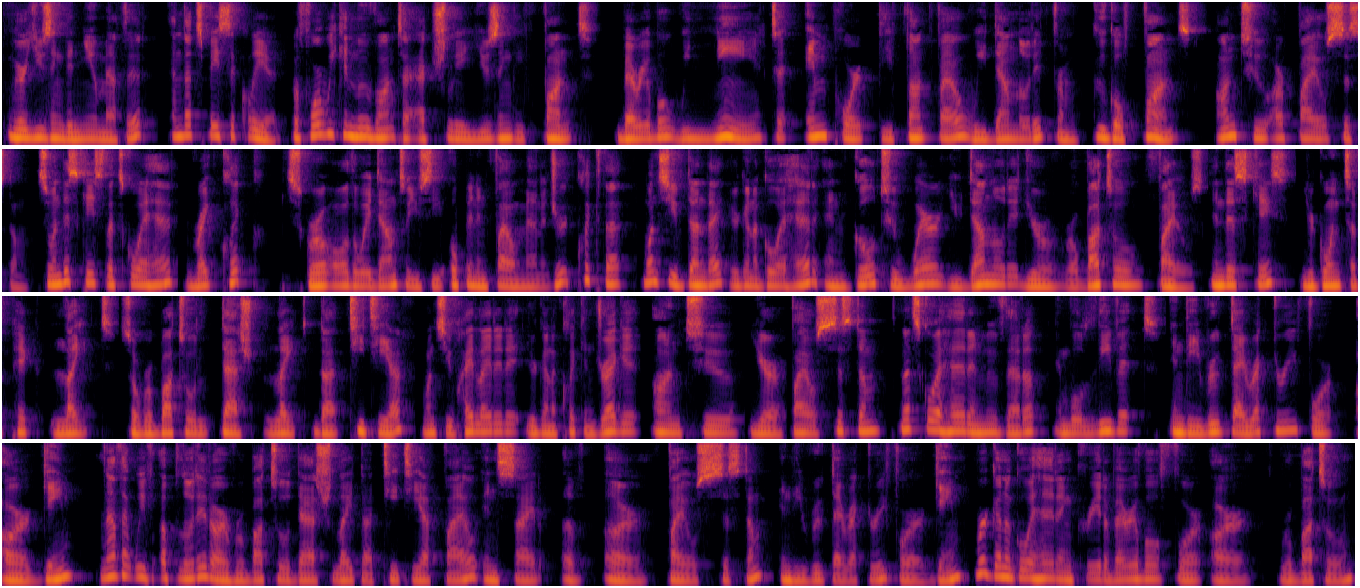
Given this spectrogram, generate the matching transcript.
We're using the new method. And that's basically it. Before we can move on to actually using the font variable, we need to import the font file we downloaded from Google Fonts onto our file system. So in this case, let's go ahead, right click, scroll all the way down till you see open in file manager. Click that. Once you've done that, you're going to go ahead and go to where you downloaded your Roboto files. In this case, you're going to pick light. So roboto-light.ttf. Once you've highlighted it, you're going to click and drag it onto your file system. Let's go ahead and move that up and we'll leave it in the root directory for our game. Now that we've uploaded our roboto-light.ttf file inside of our file system in the root directory for our game, we're going to go ahead and create a variable for our Roboto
